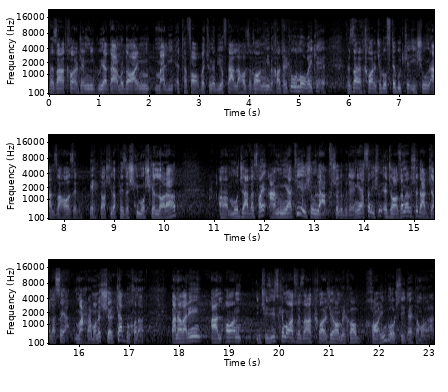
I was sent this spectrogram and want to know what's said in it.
وزارت خارجه می‌گوید در مورد آقای ملی اتفاق بتونه بیفته از لحاظ قانونی به خاطر که اون موقعی که وزارت خارجه گفته بود که ایشون از لحاظ بهداشتی و پزشکی مشکل دارد مجوزهای امنیتی ایشون لغو شده بوده. یعنی اصلا ایشون اجازه نداشته در جلسه محرمانه شرکت بکند. بنابراین الان این چیزی است که ما از وزارت خارجه آمریکا خواهیم پرسید احتمالاً.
